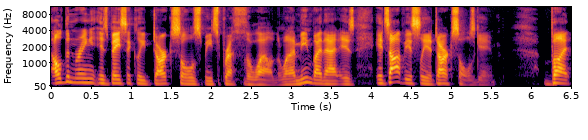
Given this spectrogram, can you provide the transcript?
Elden Ring is basically Dark Souls meets Breath of the Wild. And what I mean by that is it's obviously a Dark Souls game. But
